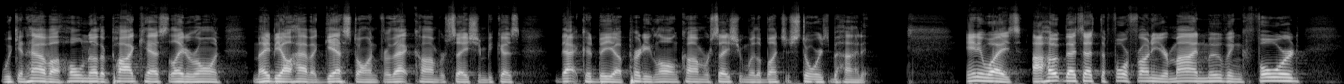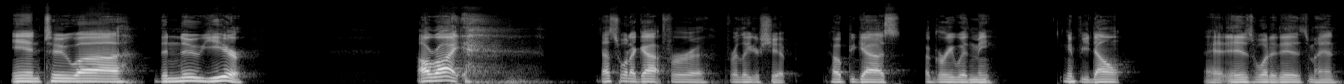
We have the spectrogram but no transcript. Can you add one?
We can have a whole nother podcast later on. Maybe I'll have a guest on for that conversation because that could be a pretty long conversation with a bunch of stories behind it. Anyways, I hope that's at the forefront of your mind moving forward into uh, the new year. All right, that's what I got for uh, for leadership. Hope you guys agree with me. If you don't, it is what it is, man.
